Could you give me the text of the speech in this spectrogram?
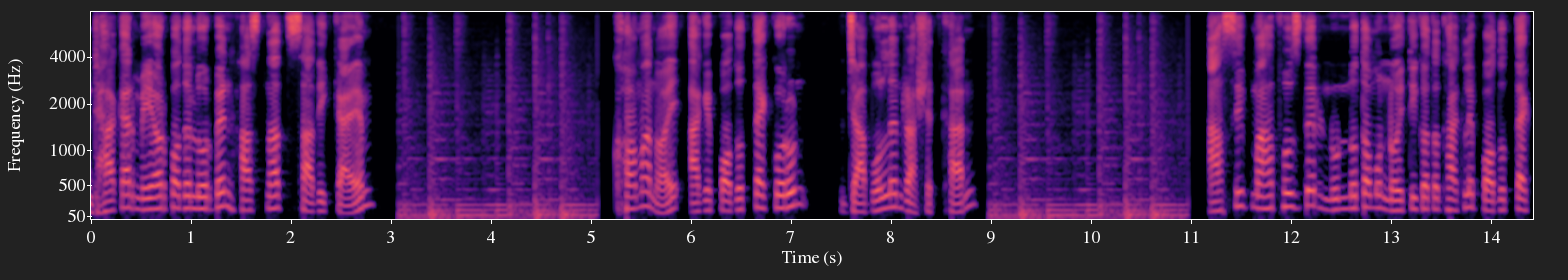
ঢাকার মেয়র পদে লড়বেন হাসনাত সাদিক কায়েম। ক্ষমা নয়, আগে পদত্যাগ করুন, যা বললেন রাশেদ খান। আসিফ মাহফুজদের ন্যূনতম নৈতিকতা থাকলে পদত্যাগ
